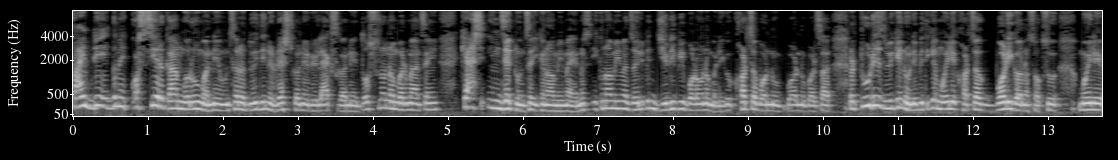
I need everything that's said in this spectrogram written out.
फाइभ डे एकदमै कसिएर काम गरौँ भन्ने हुन्छ र दुई दिन रेस्ट गर्ने रिल्याक्स गर्ने। दोस्रो नम्बरमा चाहिँ क्यास इन्जेक्ट हुन्छ इकोनोमीमा हेर्नुहोस् इकोनोमीमा जहिले पनि जिडिपी बढाउनु भनेको खर्च बढ्नु बढ्नुपर्छ। र टु डेज विकेन्ड हुने बित्तिकै मैले खर्च बढी गर्न सक्छु। मैले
